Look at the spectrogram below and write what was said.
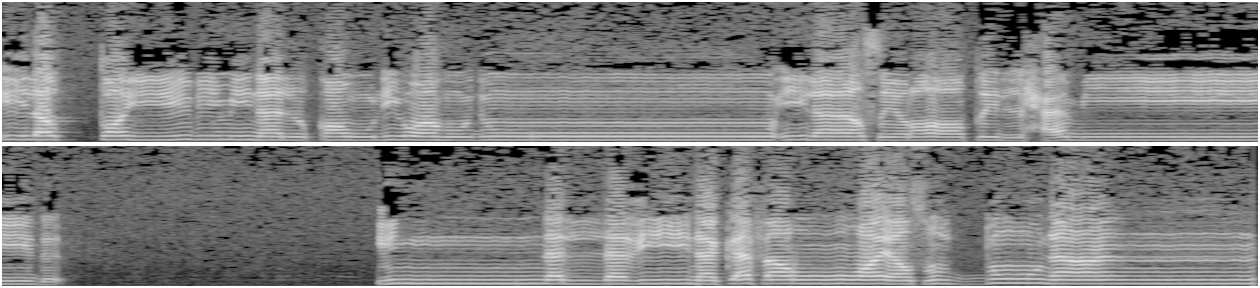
إلى الطيب من القول وهدوا إلى صراط الحميد إن الذين كفروا ويصدون عن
